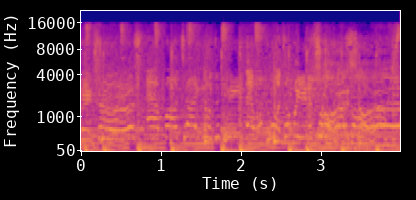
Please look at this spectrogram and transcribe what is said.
Victorious. Apple tell you to keep that one point to be the source.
